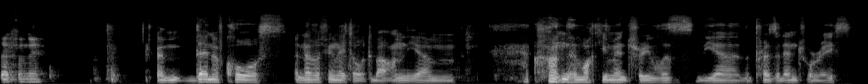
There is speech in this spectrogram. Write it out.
Definitely. And then, of course, another thing they talked about on the um on the mockumentary was the uh, the presidential race,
